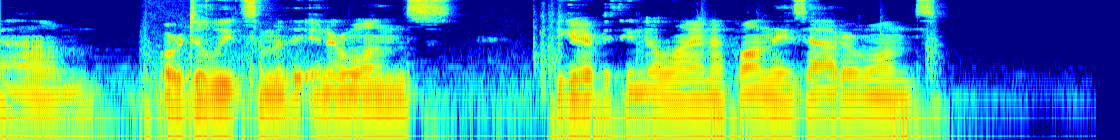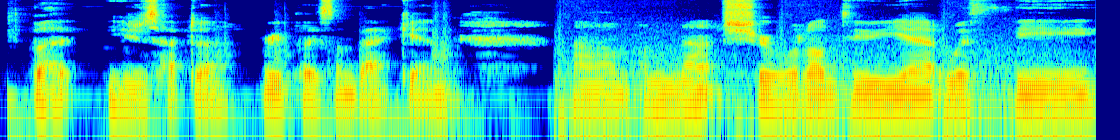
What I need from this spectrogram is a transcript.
um, or delete some of the inner ones to get everything to line up on these outer ones but you just have to replace them back in. Um, I'm not sure what I'll do yet with the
